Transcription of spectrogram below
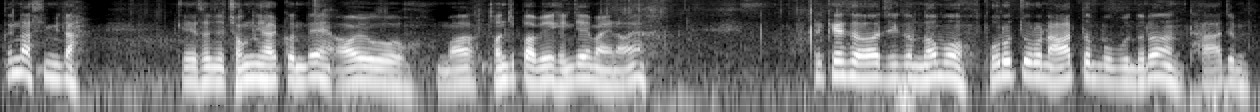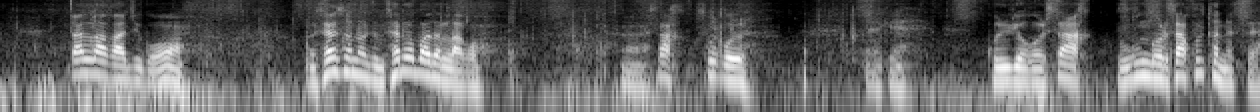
끝났습니다. 그래서 이제 정리할 건데, 아유, 막 전지밥이 굉장히 많이 나와요. 이렇게 해서 지금 너무 도로 쪽으로 나왔던 부분들은 다 좀 잘라 가지고 새선을 좀 새로 받으려고 어, 싹 속을 이렇게 골격을 싹 묵은 거를 싹 훑어냈어요.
